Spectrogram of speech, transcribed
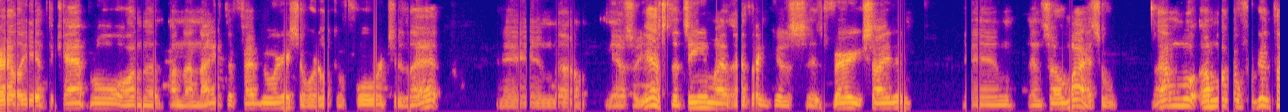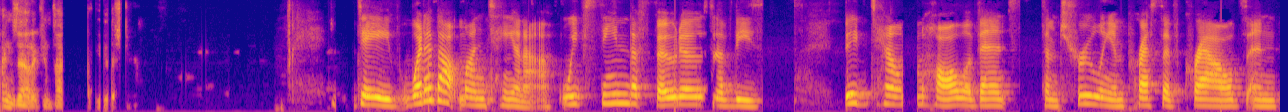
rally at the Capitol on the on the 9th of February. So we're looking forward to that. And uh, know, so yes, the team I, I, think is is very excited, and and so am I. So I'm I'm looking for good things out of Kentucky this year. Dave, what about Montana? We've seen the photos of these big town hall events, some truly impressive crowds, and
